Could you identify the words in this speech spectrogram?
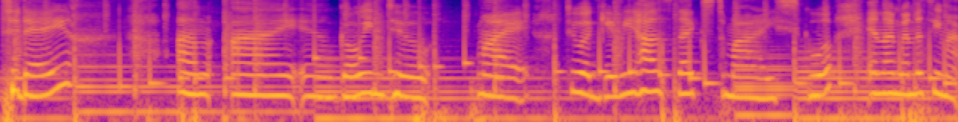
Today, um, I am going to my to a Gibby house next to my school, and I'm gonna see my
